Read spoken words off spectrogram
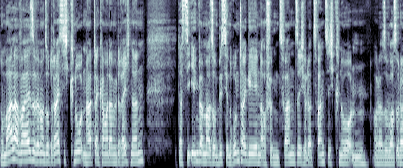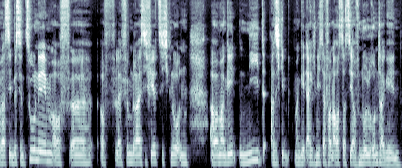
normalerweise, wenn man so 30 Knoten hat, dann kann man damit rechnen, dass die irgendwann mal so ein bisschen runtergehen auf 25 oder 20 Knoten oder sowas. Oder dass sie ein bisschen zunehmen auf, äh, auf vielleicht 35, 40 Knoten. Aber man geht nie, also ich, man geht eigentlich nicht davon aus, dass sie auf null runtergehen.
